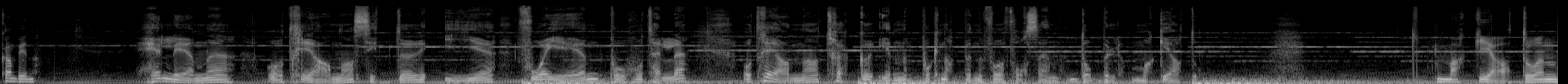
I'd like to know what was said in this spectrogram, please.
kan begynne. Helene og Triana sitter i foajeen på hotellet. Og Triana trykker inn på knappen for å få seg en dobbel macchiato. Macchiatoen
